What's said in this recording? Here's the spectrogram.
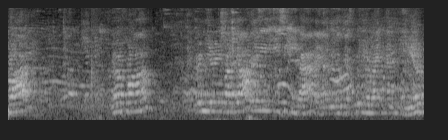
From? You're from? From here, in out? Really easy, huh? Yeah, you will just put your right hand here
